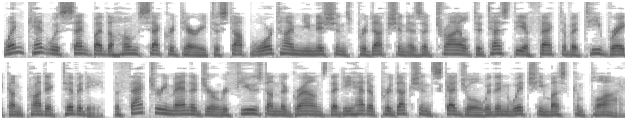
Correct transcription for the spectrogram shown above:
When Kent was sent by the Home Secretary to stop wartime munitions production as a trial to test the effect of a tea break on productivity, the factory manager refused on the grounds that he had a production schedule within which he must comply.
